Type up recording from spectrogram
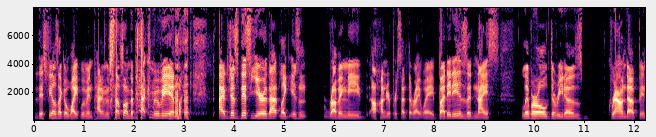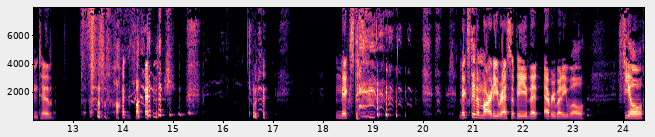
this feels like a white woman patting themselves on the back movie and like I just this year that like isn't rubbing me a hundred percent the right way. But it is a nice liberal Doritos ground up into hot fudge mixed mixed in a Marty recipe that everybody will feel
